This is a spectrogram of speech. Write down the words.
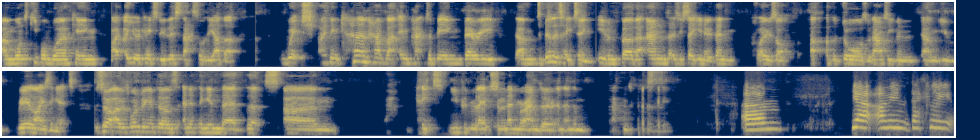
um, want to keep on working? Are, are you okay to do this that or the other? Which i think can have that impact of being very um, debilitating even further and as you say you know then close off other doors without even um, you realizing it. So I was wondering if there was anything in there that um, Kate you could relate to, and then Miranda, and, and then back into. Um, yeah, I mean, definitely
